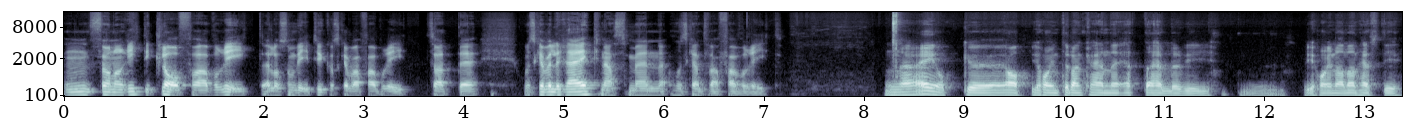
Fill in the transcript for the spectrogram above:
mm, få någon riktigt klar favorit, eller som vi tycker ska vara favorit. Så att eh, hon ska väl räknas, men hon ska inte vara favorit. Nej, och eh, ja, vi har inte rankat henne etta heller. Vi, vi har en annan häst i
